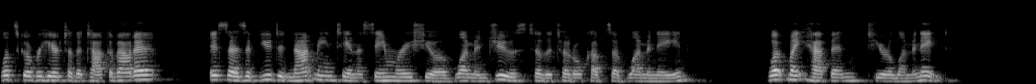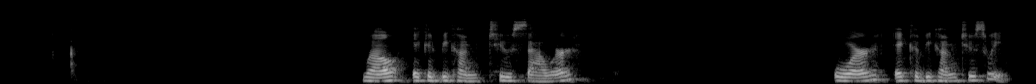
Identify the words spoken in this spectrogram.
Let's go over here to the talk about it. It says if you did not maintain the same ratio of lemon juice to the total cups of lemonade, what might happen to your lemonade? Well, it could become too sour or it could become too sweet.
